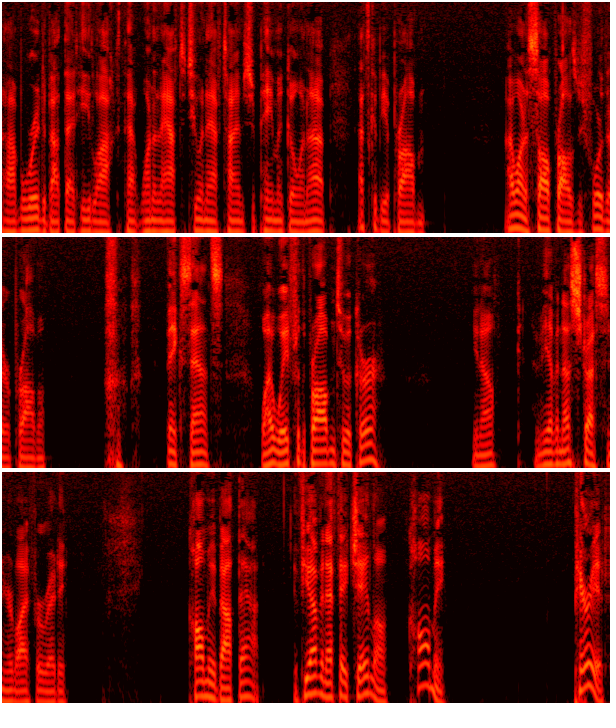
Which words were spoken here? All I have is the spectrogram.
I'm worried about that HELOC, that one and a half to two and a half times your payment going up. That's going to be a problem. I want to solve problems before they're a problem. Makes sense. Why wait for the problem to occur? You know, you have enough stress in your life already. Call me about that. If you have an FHA loan, call me. Period.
